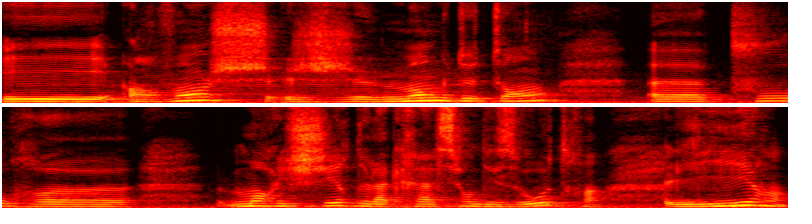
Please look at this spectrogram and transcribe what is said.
Et en revanche, je manque de temps pour m'enrichir de la création des autres, lire,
